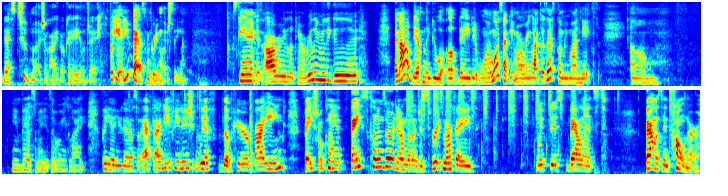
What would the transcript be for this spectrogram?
That's too much light okay LJ but yeah you guys can pretty much see. Skin is already looking really really good and I'll definitely do an updated one once I get my ring light because that's going to be my next um, investment is a ring light. But yeah, you guys. So after I get finished with the purifying facial clean face cleanser, then I'm going to just spritz my face with this balanced balancing toner.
